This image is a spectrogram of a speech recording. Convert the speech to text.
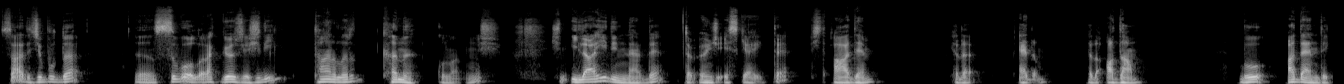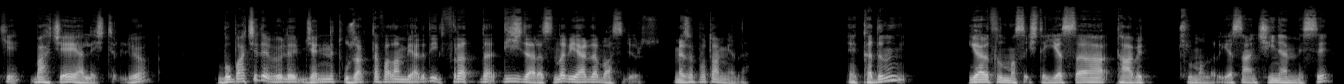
Sadece burada e, sıvı olarak gözyaşı değil, tanrıların kanı kullanılmış. Şimdi ilahi dinlerde, tabii önce eski ahitte işte Adem ya da Adam ya da Adam bu Aden'deki bahçeye yerleştiriliyor. Bu bahçe de böyle cennet uzakta falan bir yerde değil. Fırat'la Dicle arasında bir yerde bahsediyoruz. Mezopotamya'da. E, kadının yaratılması işte yasağa tabi tutulmaları, yasağın çiğnenmesi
